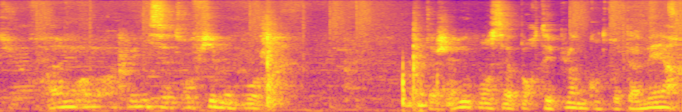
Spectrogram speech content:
Tu vas vraiment avoir un pénis atrophié, mon pauvre? T'as jamais pensé à porter plainte contre ta mère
